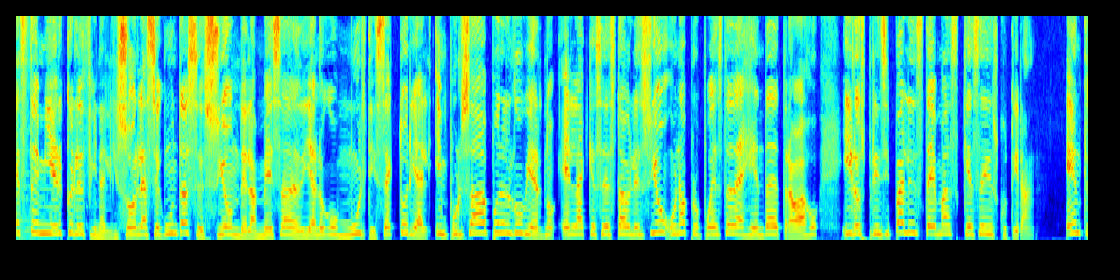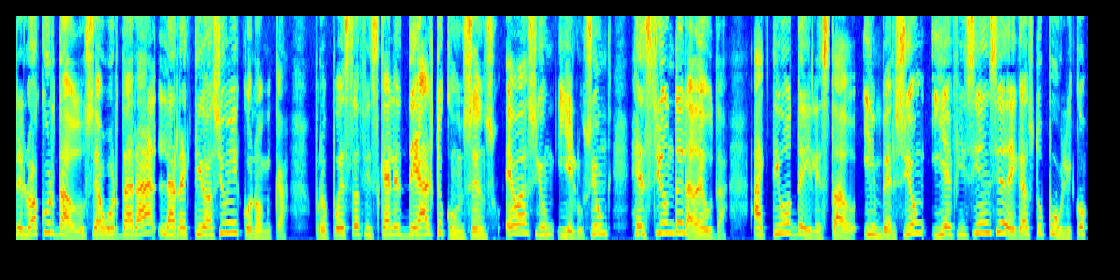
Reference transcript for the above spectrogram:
Este miércoles finalizó la segunda sesión de la mesa de diálogo multisectorial impulsada por el gobierno en la que se estableció una propuesta de agenda de trabajo y los principales temas que se discutirán. Entre lo acordado se abordará la reactivación económica, propuestas fiscales de alto consenso, evasión y elusión, gestión de la deuda, activos del Estado, inversión y eficiencia de gasto público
